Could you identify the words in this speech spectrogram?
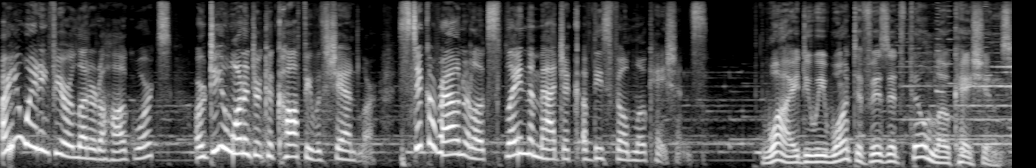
Are you waiting for your letter to Hogwarts? Or do you want to drink a coffee with Chandler? Stick around and I'll explain the magic of these film locations. Why do we want to visit film locations?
